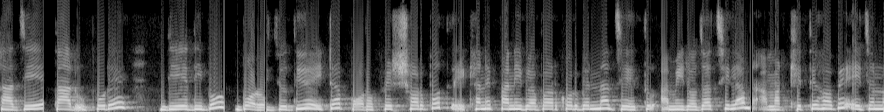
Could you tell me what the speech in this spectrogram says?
সাজিয়ে তার উপরে দিয়ে দিব বরফ। যদিও এটা বরফের শরবত, এখানে পানি ব্যবহার করবেন না, যেহেতু আমি রোজা ছিলাম, আমার খেতে হবে এই জন্য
